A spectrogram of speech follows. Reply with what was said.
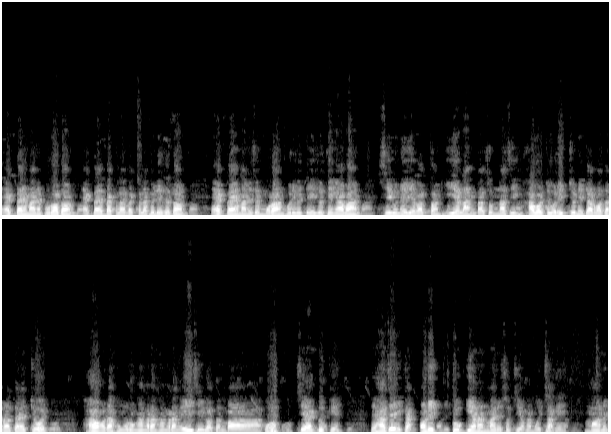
এক দায়ে মানে পুরোদন এক দায়ে বেকলা বেকলা ফেলে যেতন এক দায়ে মানুষে মরান পরিবেতে হিজো ঠেঙাবান সেগুনে ইয়ে করতন হিয়ে লাংটা শুননাছি খাবার যুগর হিচ্ছু মাঝে রাতে চই। হাংরা হুংরুং হাংরাং হাংরাং এই সেই গতন বা উ সে এক দক্ষিণ তে হাজে ইকা অনিত্য জ্ঞানান মানুষ মানে সচিয়ঙ্গা মইচাগে মানুষ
